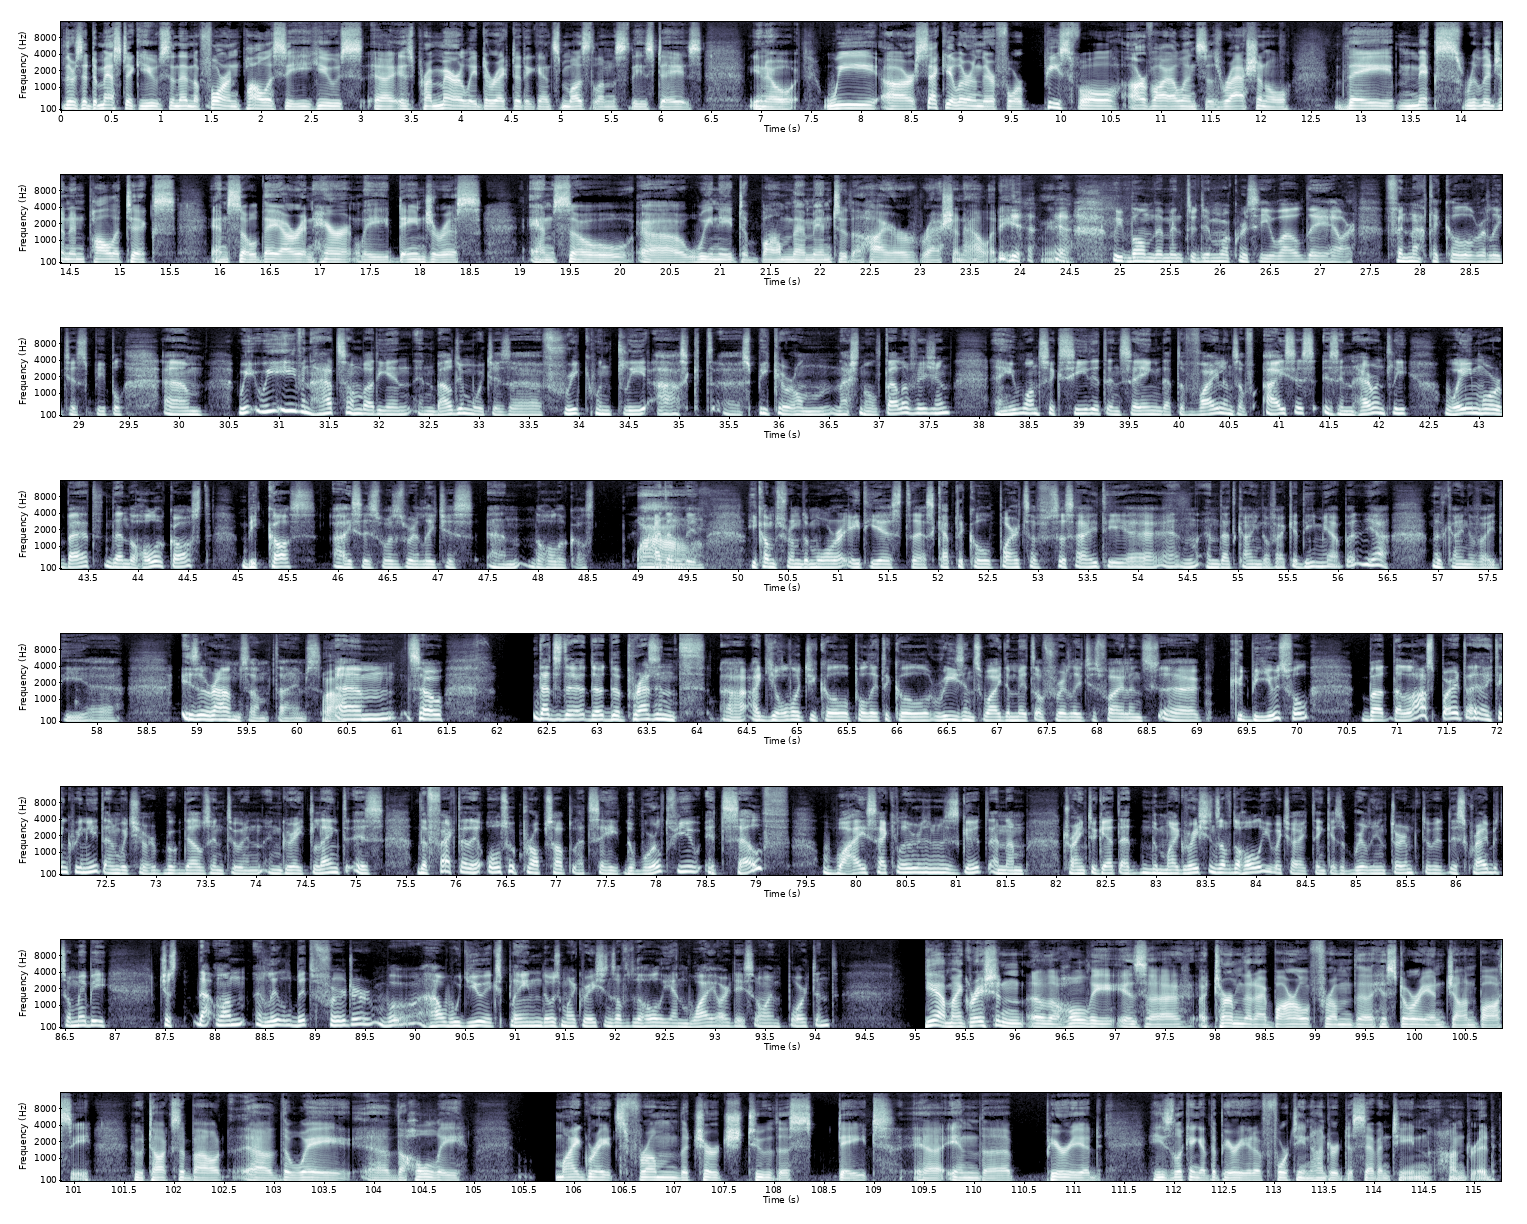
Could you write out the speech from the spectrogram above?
there's a domestic use, and then the foreign policy use uh, is primarily directed against Muslims these days. You know, we are secular and therefore peaceful. Our violence is rational. They mix religion and politics, and so they are inherently dangerous. And so uh, we need to bomb them into the higher rationality. Yeah, you know? yeah. We bomb them into democracy while they are fanatical religious people. Um, we, we even had somebody in, in Belgium, which is a frequently asked uh, speaker on national television, and he once succeeded in saying that the violence of ISIS is inherently way more bad than the Holocaust because ISIS was religious and the Holocaust wow. hadn't been. He comes from the more atheist, uh, skeptical parts of society uh, and and that kind of academia. But yeah, that kind of idea uh, is around sometimes. Wow. Um, so that's the the, the present uh, ideological political reasons why the myth of religious violence uh, could be useful but the last part I think we need, and which your book delves into in, in great length, is the fact that it also props up, let's say, the worldview itself, why secularism is good. And I'm trying to get at the migrations of the holy, which I think is a brilliant term to describe it. So maybe just that one a little bit further. How would you explain those migrations of the holy and why are they so important? Yeah, migration of the holy is a, a, term that I borrow from the historian John Bossy, who talks about uh, the way uh, the holy migrates from the church to the state uh, in the period. He's looking at the period of 1400 to 1700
